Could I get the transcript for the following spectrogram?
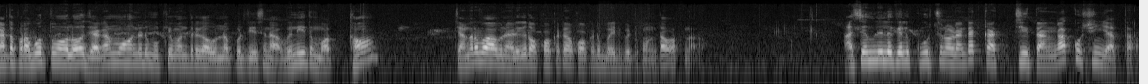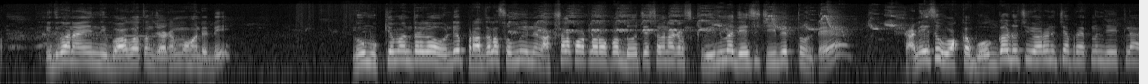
గత ప్రభుత్వంలో జగన్మోహన్ రెడ్డి ముఖ్యమంత్రిగా ఉన్నప్పుడు చేసిన అవినీతి మొత్తం చంద్రబాబు నాయుడు గారు ఒక్కొక్కటి ఒక్కొక్కటి బయట పెట్టుకుంటూ వస్తున్నారు. అసెంబ్లీలోకి వెళ్ళి కూర్చున్నాడు అంటే ఖచ్చితంగా క్వశ్చన్ చేస్తారు. ఇదిగో నాయన నీ భాగవతం జగన్మోహన్ రెడ్డి. నువ్వు ముఖ్యమంత్రిగా ఉండి ప్రజల సొమ్ము ఇన్ని లక్షల కోట్ల రూపాయలు దోచేసావని అక్కడ స్క్రీన్ మీద వేసి చూపిస్తుంటే కనీసం ఒక్క బొగ్గాడు వచ్చి వివరణ ఇచ్చే ప్రయత్నం చేయట్లే.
